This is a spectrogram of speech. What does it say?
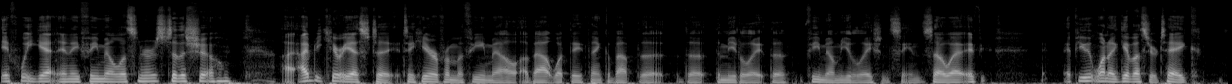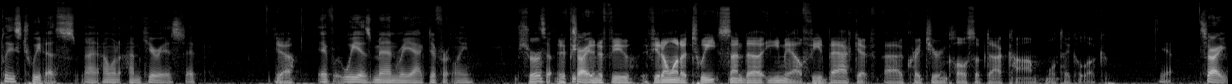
if we get any female listeners to the show, I, would be curious to, to hear from a female about what they think about the, the, the mutilate the female mutilation scene. So, uh, if if you want to give us your take, please tweet us. I, I want, I'm curious if yeah. If we as men react differently. Sure. So, if you, sorry. And if you if you don't want to tweet, send an email feedback at uh, criterioncloseup.com. We'll take a look. Yeah. Sorry.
